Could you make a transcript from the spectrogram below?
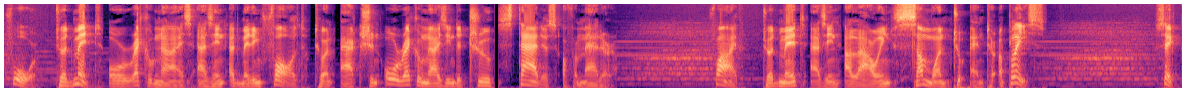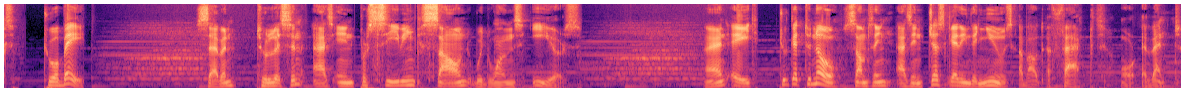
4. To admit or recognize, as in admitting fault to an action or recognizing the true status of a matter. 5. To admit, as in allowing someone to enter a place. 6. To obey, 7. To listen, as in perceiving sound with one's ears. And 8. To get to know something, as in just getting the news about a fact or event.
